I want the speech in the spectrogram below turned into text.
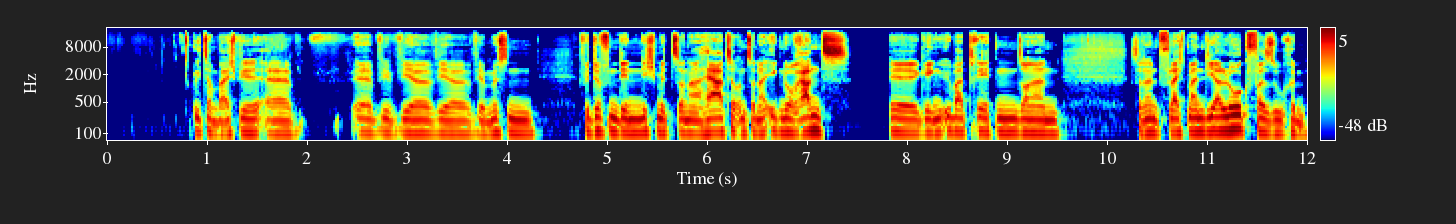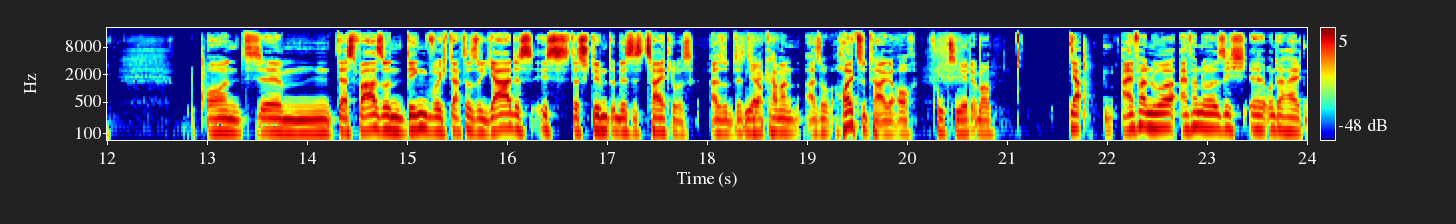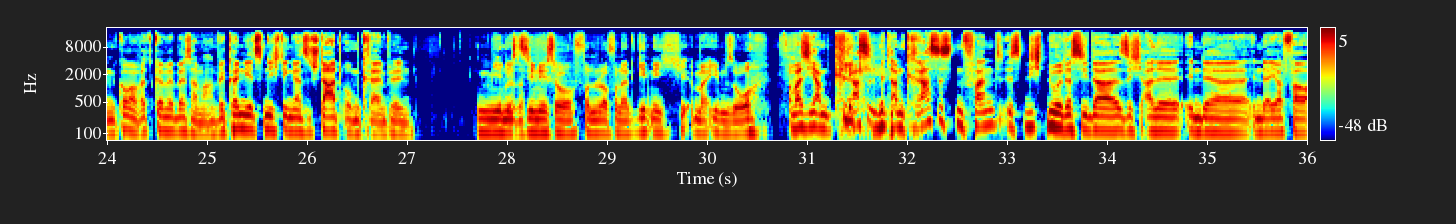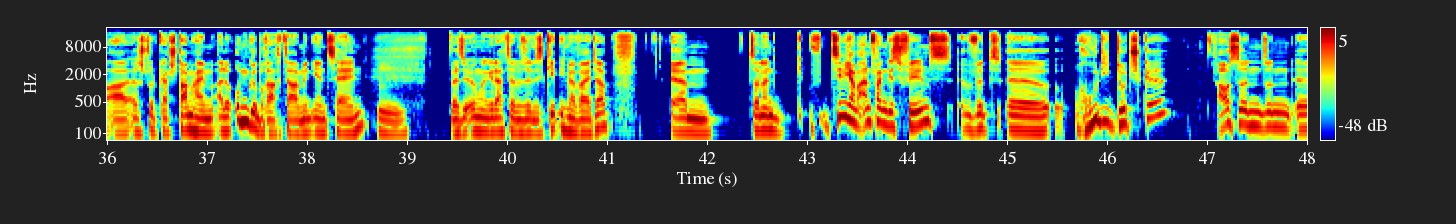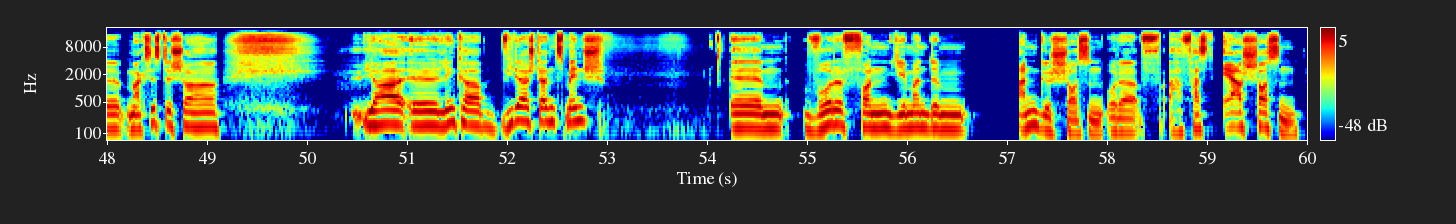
Wie zum Beispiel, äh, äh, wir, wir, wir, wir müssen, wir dürfen denen nicht mit so einer Härte und so einer Ignoranz äh, gegenübertreten, sondern, sondern vielleicht mal einen Dialog versuchen. Und ähm, das war so ein Ding, wo ich dachte so, ja, das ist, das stimmt und das ist zeitlos. Also das, Ja. da kann man, also heutzutage auch. Funktioniert immer. Ja, einfach nur, einfach nur sich äh, unterhalten. Guck mal, was können wir besser machen? Wir können jetzt nicht den ganzen Staat umkrempeln. Mir nicht, so. nicht so von 0 auf 100 geht nicht immer eben so. Aber was ich am krass, mit am krassesten fand, ist nicht nur, dass sie da sich alle in der, in der JVA Stuttgart-Stammheim alle umgebracht haben in ihren Zellen, weil sie irgendwann gedacht haben, so, das geht nicht mehr weiter. Ähm, sondern ziemlich am Anfang des Films wird äh, Rudi Dutschke, auch so ein, so ein äh, marxistischer, ja, äh, linker Widerstandsmensch, ähm, wurde von jemandem angeschossen oder fast erschossen.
